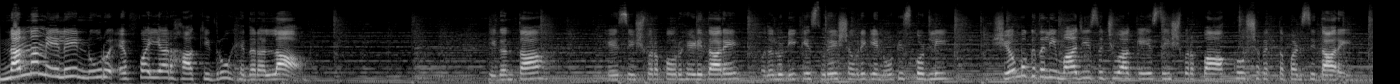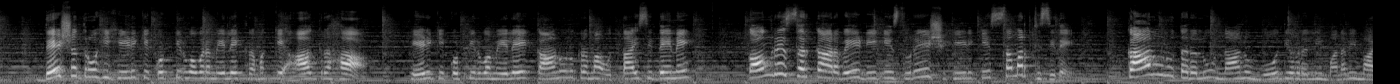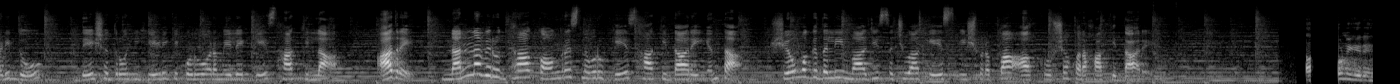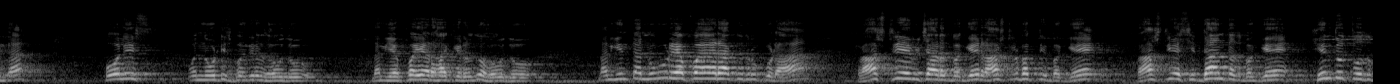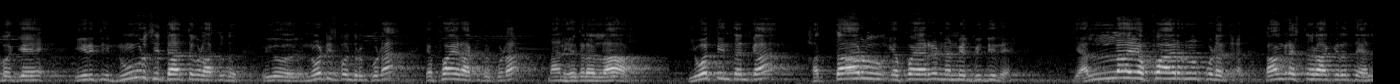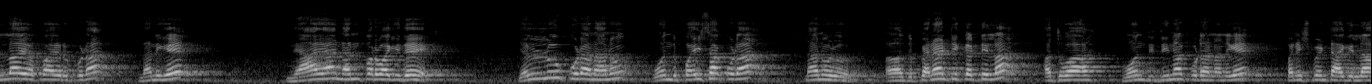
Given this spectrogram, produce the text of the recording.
ನನ್ನ ಮೇಲೆ ನೂರು ಎಫ್ಐಆರ್ ಹಾಕಿದ್ರು ಹೆದರಲ್ಲ. ಹೀಗಂತ ಎಸ್ ಈಶ್ವರಪ್ಪ ಅವರು ಹೇಳಿದ್ದಾರೆ. ಮೊದಲು ಡಿಕೆ ಸುರೇಶ್ ಅವರಿಗೆ ನೋಟಿಸ್ ಕೊಡ್ಲಿ. ಶಿವಮೊಗ್ಗದಲ್ಲಿ ಮಾಜಿ ಸಚಿವ ಕೆಎಸ್ ಈಶ್ವರಪ್ಪ ಆಕ್ರೋಶ ವ್ಯಕ್ತಪಡಿಸಿದ್ದಾರೆ. ದೇಶದ್ರೋಹಿ ಹೇಳಿಕೆ ಕೊಟ್ಟಿರುವವರ ಮೇಲೆ ಕ್ರಮಕ್ಕೆ ಆಗ್ರಹ. ಹೇಳಿಕೆ ಕೊಟ್ಟಿರುವ ಮೇಲೆ ಕಾನೂನು ಕ್ರಮ ಒತ್ತಾಯಿಸಿದ್ದೇನೆ. ಕಾಂಗ್ರೆಸ್ ಸರ್ಕಾರವೇ ಡಿಕೆ ಸುರೇಶ್ ಹೇಳಿಕೆ ಸಮರ್ಥಿಸಿದೆ. ಕಾನೂನು ತರಲು ನಾನು ಮೋದಿಯವರಲ್ಲಿ ಮನವಿ ಮಾಡಿದ್ದು ದೇಶದ್ರೋಹಿ ಹೇಳಿಕೆ ಕೊಡುವವರ ಮೇಲೆ ಕೇಸ್ ಹಾಕಿಲ್ಲ. ಆದರೆ ನನ್ನ ವಿರುದ್ಧ ಕಾಂಗ್ರೆಸ್ನವರು ಕೇಸ್ ಹಾಕಿದ್ದಾರೆ ಅಂತ ಶಿವಮೊಗ್ಗದಲ್ಲಿ ಮಾಜಿ ಸಚಿವ ಕೆಎಸ್ ಈಶ್ವರಪ್ಪ ಆಕ್ರೋಶ ಹೊರಹಾಕಿದ್ದಾರೆ. ದಾವಣಗೆರೆಯಿಂದ ಪೊಲೀಸ್ ಒಂದು ನೋಟಿಸ್ ಬಂದಿರೋದು ಹೌದು. ನನಗೆ ಎಫ್ ಐ ಆರ್ ಹಾಕಿರೋದು ಹೌದು. ನನಗಿಂತ ನೂರು ಎಫ್ ಐ ಆರ್ ಹಾಕಿದ್ರು ಕೂಡ ರಾಷ್ಟ್ರೀಯ ವಿಚಾರದ ಬಗ್ಗೆ ರಾಷ್ಟ್ರಭಕ್ತಿ ಬಗ್ಗೆ ರಾಷ್ಟ್ರೀಯ ಸಿದ್ಧಾಂತದ ಬಗ್ಗೆ, ಹಿಂದುತ್ವದ ಬಗ್ಗೆ ಈ ರೀತಿ ನೂರು ಸಿದ್ಧಾಂತಗಳು ಹಾಕಿದ್ರು. ನೋಟಿಸ್ ಬಂದರೂ ಕೂಡ ಎಫ್ ಐ ಆರ್ ಹಾಕಿದ್ರು ಕೂಡ ನಾನು ಹೆದರಲ್ಲ. ಇವತ್ತಿನ ತನಕ ಹತ್ತಾರು ಎಫ್ ಐ ಆರ್ ನನ್ನ ಮೇಲೆ ಬಿದ್ದಿದೆ. ಎಲ್ಲ ಎಫ್ ಐ ಆರ್ನು ಕೂಡ, ಕಾಂಗ್ರೆಸ್ನವ್ರು ಹಾಕಿರೋಂಥ ಎಲ್ಲ ಎಫ್ ಐ ಆರ್ ಕೂಡ ನನಗೆ ನ್ಯಾಯ ನನ್ನ ಪರವಾಗಿದೆ. ಎಲ್ಲೂ ಕೂಡ ನಾನು ಒಂದು ಪೈಸಾ ಕೂಡ ನಾನು, ಅದು ಪೆನಾಲ್ಟಿ ಕಟ್ಟಿಲ್ಲ. ಅಥವಾ ಒಂದು ದಿನ ಕೂಡ ನನಗೆ ಪನಿಷ್ಮೆಂಟ್ ಆಗಿಲ್ಲ.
